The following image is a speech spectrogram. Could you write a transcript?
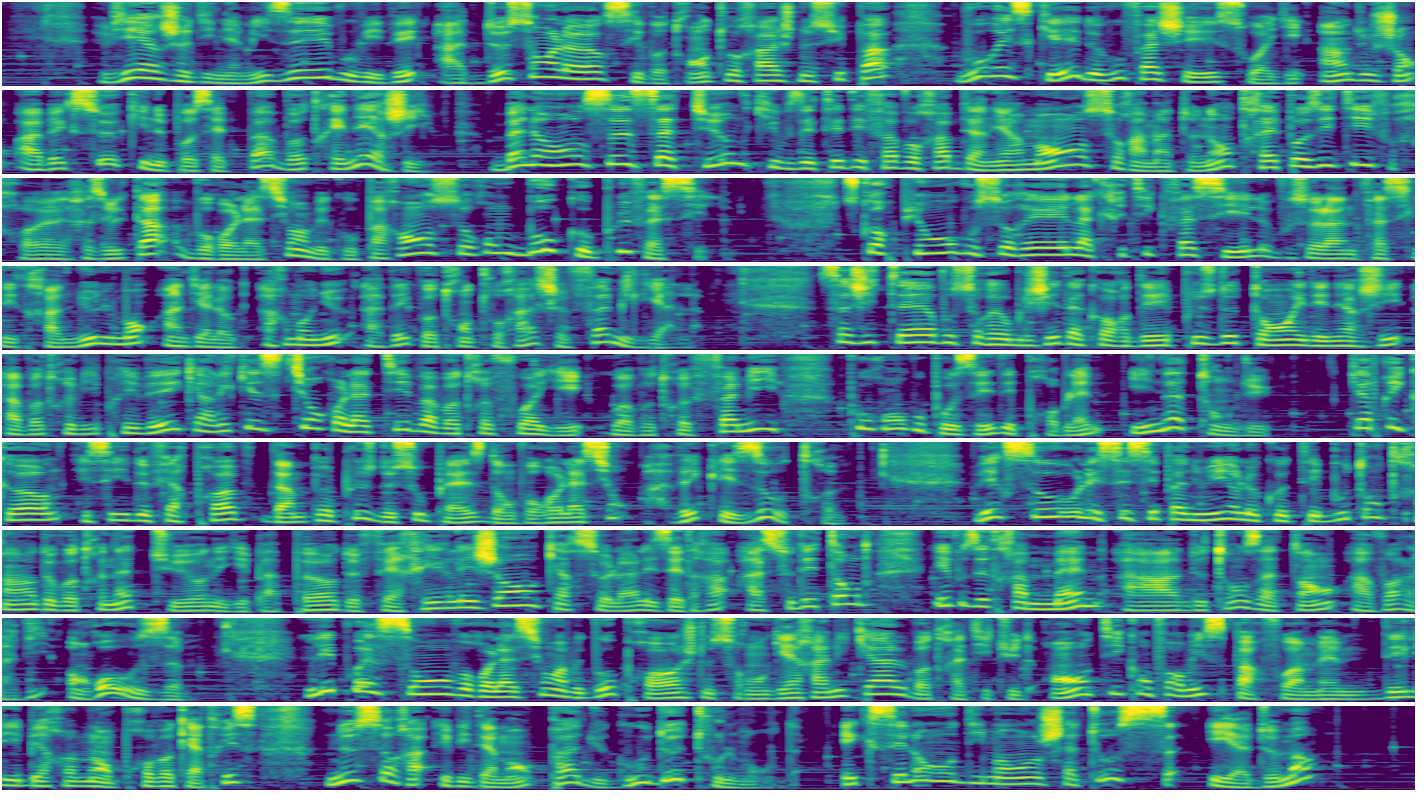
Vierge dynamisée, vous vivez à 200 à l'heure. Si votre entourage ne suit pas, vous risquez de vous fâcher. Soyez indulgent avec ceux qui ne possèdent pas votre énergie. Balance, Saturne qui vous était défavorable dernièrement sera maintenant très positif. Résultat, vos relations avec vos parents seront beaucoup plus faciles. Scorpion, vous serez la critique facile, cela ne facilitera nullement un dialogue harmonieux avec votre entourage familial. Sagittaire, vous serez obligé d'accorder plus de temps et d'énergie à votre vie privée car les questions relatives à votre foyer ou à votre famille pourront vous poser des problèmes inattendus. Capricorne, essayez de faire preuve d'un peu plus de souplesse dans vos relations avec les autres. Verseau, laissez s'épanouir le côté bout en train de votre nature, n'ayez pas peur de faire rire les gens car cela les aidera à se détendre et vous aidera même à de temps à temps avoir la vie en rose. Les poissons, vos relations avec vos proches ne seront guère amicales, votre attitude anticonformiste, parfois même délibérément provocatrice, ne sera évidemment pas du goût de tout le monde. Excellent dimanche à tous et à demain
